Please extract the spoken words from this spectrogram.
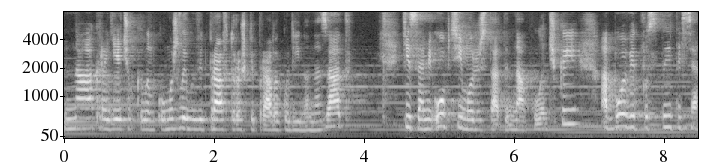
на краєчок килимку. Можливо, відправ трошки праве коліно назад. Ті самі опції можеш стати на кулачки або відпуститися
